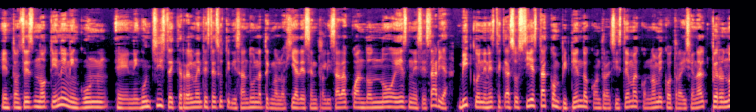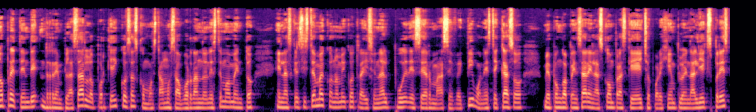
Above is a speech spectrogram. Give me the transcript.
entonces no tiene ningún, eh, ningún chiste que realmente estés utilizando una tecnología descentralizada cuando no es necesaria. Bitcoin en este caso sí está compitiendo contra el sistema económico tradicional, pero no pretende reemplazarlo, porque hay cosas como estamos abordando en este momento en las que el sistema económico tradicional puede ser más efectivo. En este caso me pongo a pensar en las compras que he hecho, por ejemplo, en AliExpress,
